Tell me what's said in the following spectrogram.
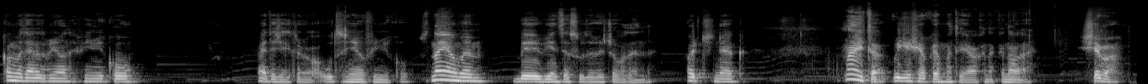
komentarz zmieniony w filmiku. Pamiętajcie o udostępnieniu filmiku znajomym, by więcej osób zobaczyło ten odcinek. No i co, widzimy się w kolejnych materiałach na kanale. Siema!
